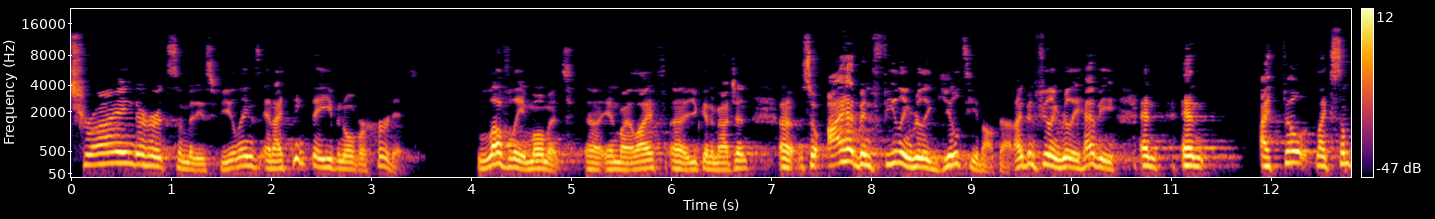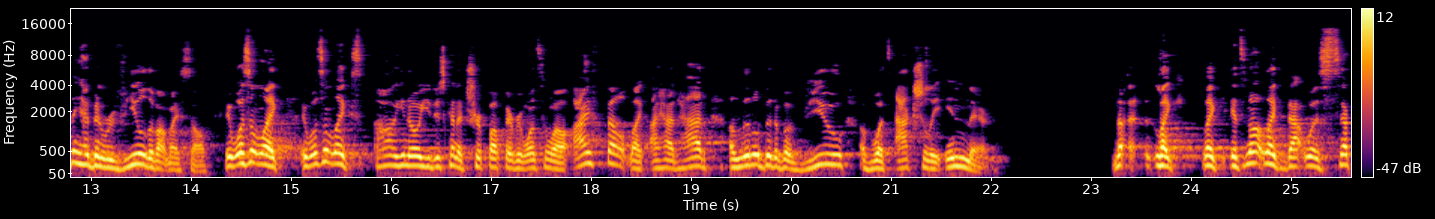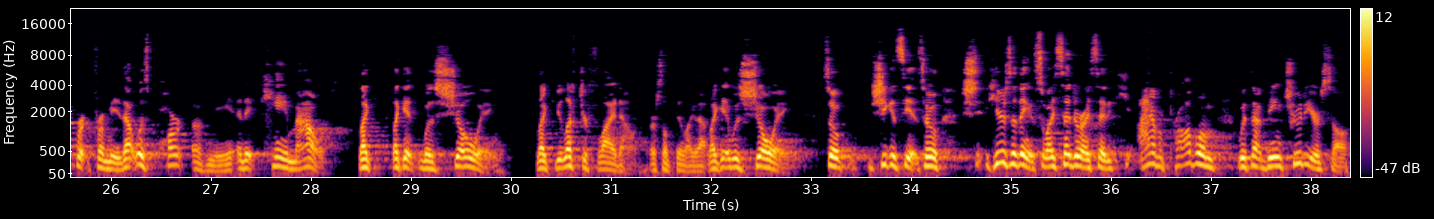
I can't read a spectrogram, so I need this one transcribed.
trying to hurt somebody's feelings, and I think they even overheard it. Lovely moment uh, in my life, uh, you can imagine. Uh, so I had been feeling really guilty about that. I'd been feeling really heavy, and and I felt like something had been revealed about myself. It wasn't like it wasn't like oh, you know, you just kind of trip up every once in a while. I felt like I had had a little bit of a view of what's actually in there. Not, like like it's not like that was separate from me. That was part of me, and it came out like like it was showing. Like you left your fly down or something like that. Like it was showing. So she could see it. So she, here's the thing. So I said to her, I said, I have a problem with that being true to yourself.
